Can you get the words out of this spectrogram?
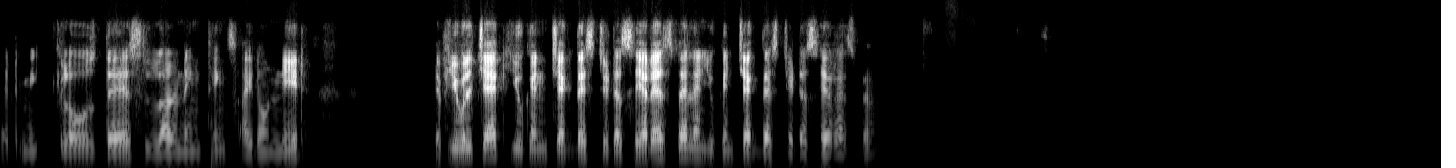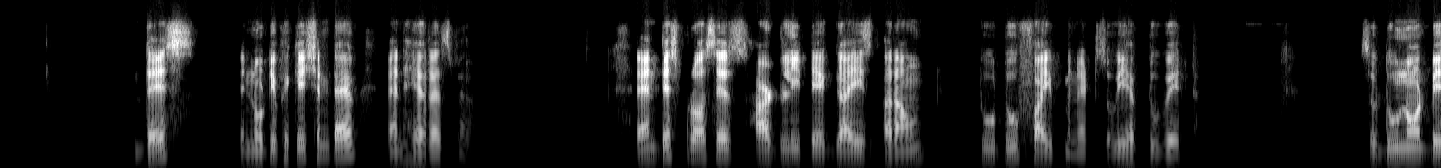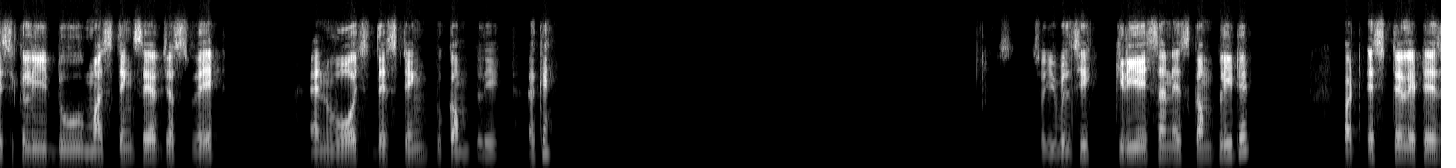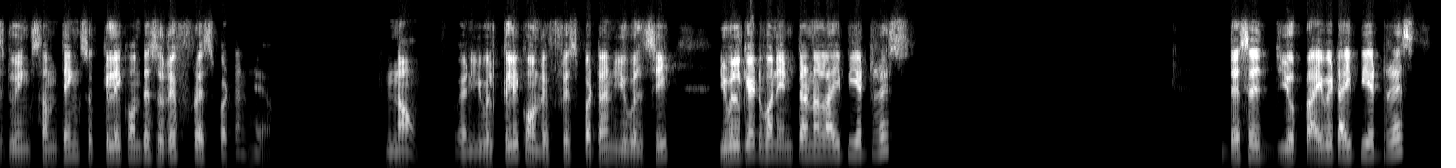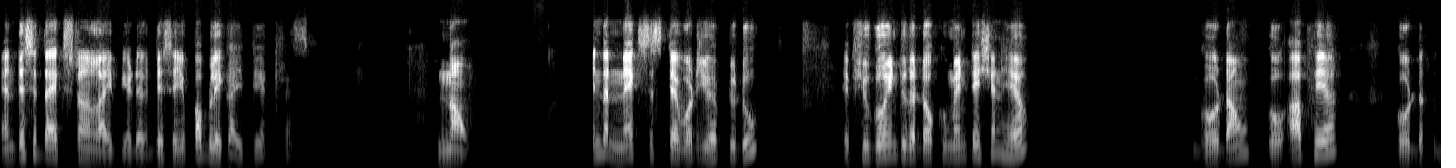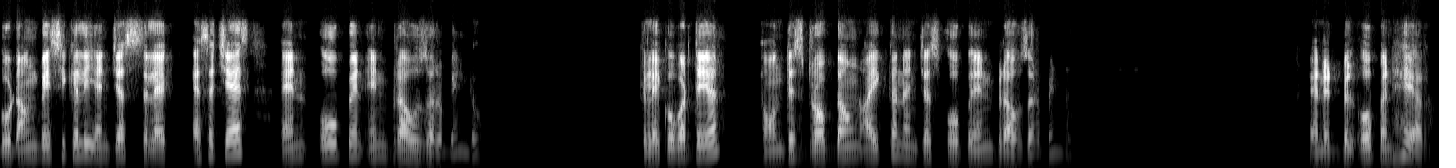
Let me close this learning things I don't need. If you will check, you can check the status here as well, and you can check the status here as well. This in notification tab and here as well. And this process hardly take guys around two to five minutes. So we have to wait. So do not basically do much things here, just wait and watch this thing to complete, okay? So you will see creation is completed, but still it is doing something. So click on this refresh button here. Now, when you will click on refresh button, you will see, you will get one internal IP address. This is your private IP address and this is the external IP address. This is your public IP address. Now, in the next step, what you have to do? If you go into the documentation here, go down, go up here, go, go down basically and just select SHS and open in browser window. Click over there on this drop down icon and just open in browser window. And it will open here.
